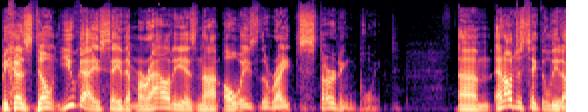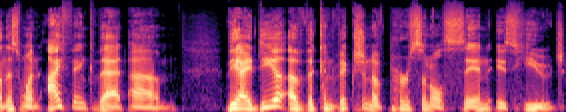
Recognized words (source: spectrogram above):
Because don't you guys say that morality is not always the right starting point? Um, and I'll just take the lead on this one. I think that um, the idea of the conviction of personal sin is huge.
